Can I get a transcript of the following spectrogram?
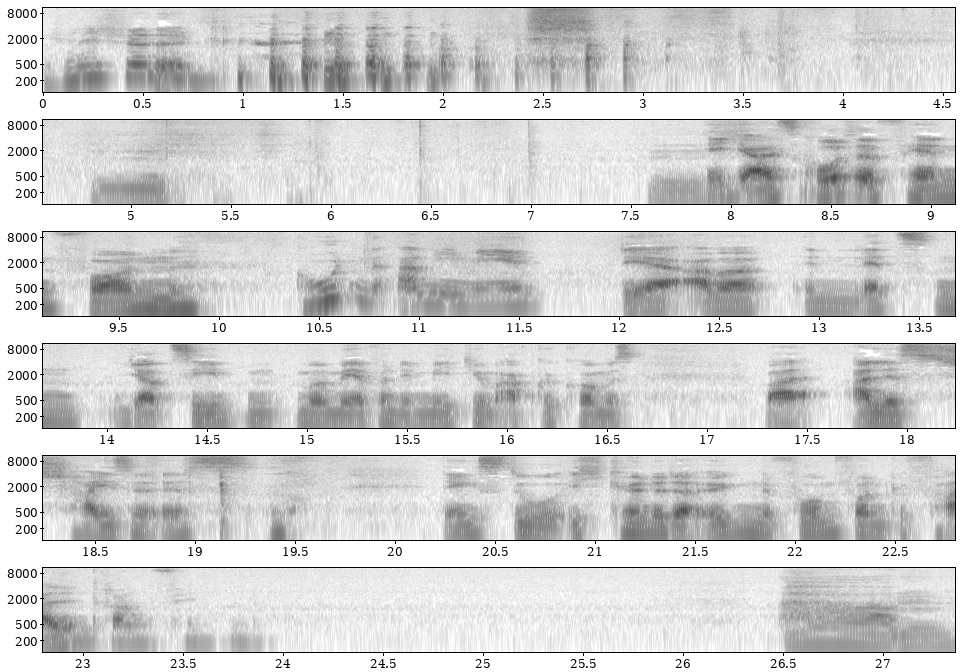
Ich finde es schön. Ich als großer Fan von guten Anime, der aber in den letzten Jahrzehnten immer mehr von dem Medium abgekommen ist, weil alles scheiße ist. Denkst du, ich könnte da irgendeine Form von Gefallen dran finden? Ähm,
